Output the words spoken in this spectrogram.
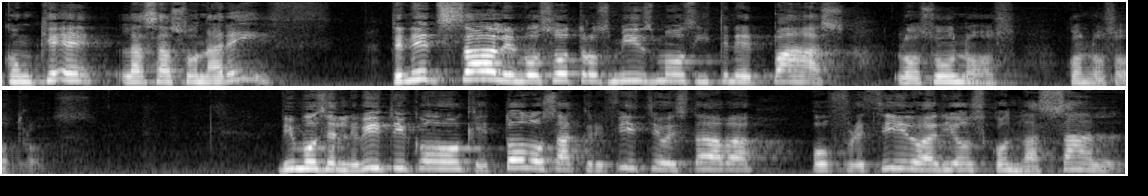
¿Con qué la sazonaréis? Tened sal en vosotros mismos y tened paz los unos con los otros. Vimos en Levítico que todo sacrificio estaba ofrecido a Dios con la sal.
